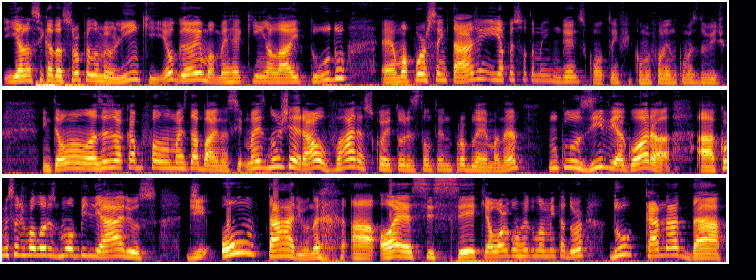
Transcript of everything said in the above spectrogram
e ela se cadastrou pelo meu link, eu ganho uma merrequinha lá e tudo, é uma porcentagem e a pessoa também ganha desconto, enfim, como eu falei no começo do vídeo. Então, às vezes eu acabo falando mais da Binance, mas no geral, várias corretoras estão tendo problema, né? Inclusive agora a Comissão de Valores Mobiliários de Ontário, né, a OSC, que é o órgão regulamentador do Canadá.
